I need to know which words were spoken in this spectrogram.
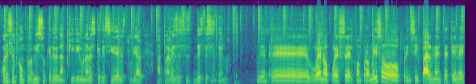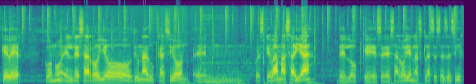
¿cuál es el compromiso que deben adquirir una vez que deciden estudiar a través de este, este sistema? Bien, eh, bueno, pues el compromiso principalmente tiene que ver con el desarrollo de una educación em, pues que va más allá de lo que se desarrolla en las clases, es decir,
